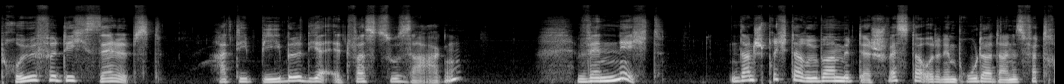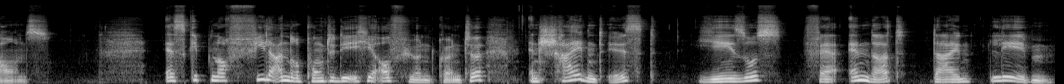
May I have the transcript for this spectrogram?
Prüfe dich selbst. Hat die Bibel dir etwas zu sagen? Wenn nicht, dann sprich darüber mit der Schwester oder dem Bruder deines Vertrauens. Es gibt noch viele andere Punkte, die ich hier aufführen könnte. Entscheidend ist, Jesus verändert dein Leben.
